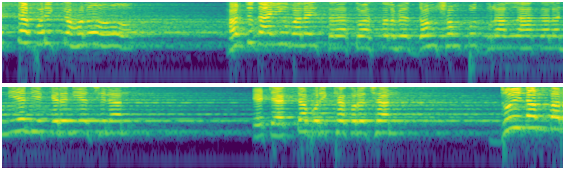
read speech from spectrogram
একটা পরীক্ষা হলো হরজত আইয়ুব আলাই সালাতামের ধন সম্পদগুলো আল্লাহ তালা নিয়ে নিয়ে কেড়ে নিয়েছিলেন। এটা একটা পরীক্ষা করেছেন। দুই নাম্বার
